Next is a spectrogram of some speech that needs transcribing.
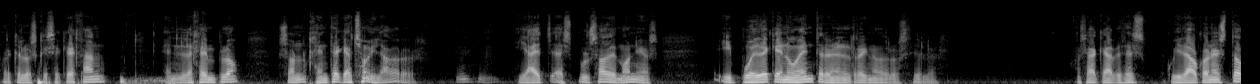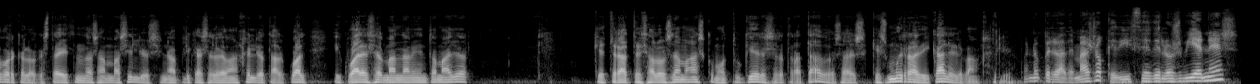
porque los que se quejan en el ejemplo son gente que ha hecho milagros y ha, expulsado demonios y puede que no entre en el reino de los cielos. O sea que a veces cuidado con esto porque lo que está diciendo San Basilio, si no aplicas el Evangelio tal cual, ¿y cuál es el mandamiento mayor? Que trates a los demás como tú quieres ser tratado. O sea, es que es muy radical el Evangelio. Bueno, pero además lo que dice de los bienes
